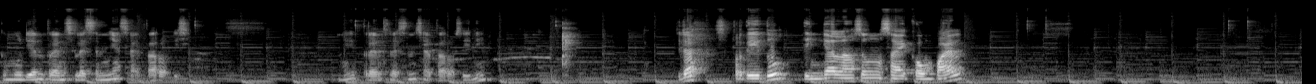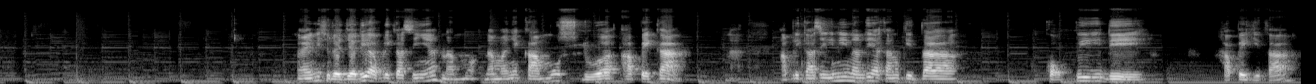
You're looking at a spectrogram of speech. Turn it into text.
Kemudian translationnya saya taruh di sini. Ini translation saya taruh sini. Sudah seperti itu. Tinggal langsung saya compile. Nah ini sudah jadi aplikasinya. Namanya Kamus 2 APK aplikasi ini nanti akan kita copy di HP kita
